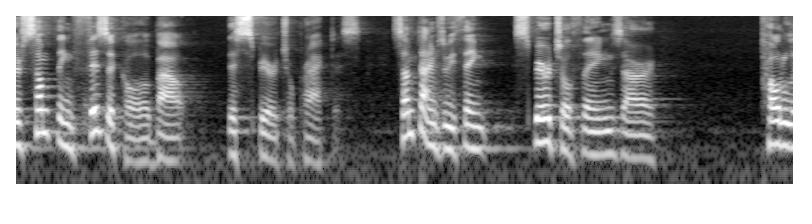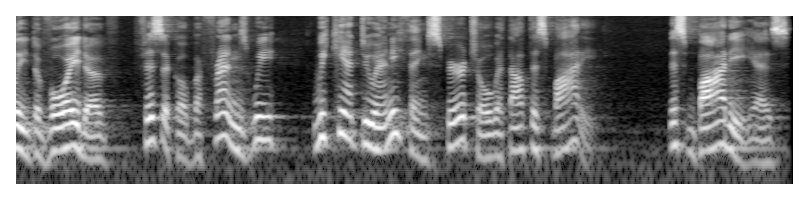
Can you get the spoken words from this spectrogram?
There's something physical about this spiritual practice. Sometimes we think spiritual things are totally devoid of physical, but friends, we, we can't do anything spiritual without this body. This body, as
